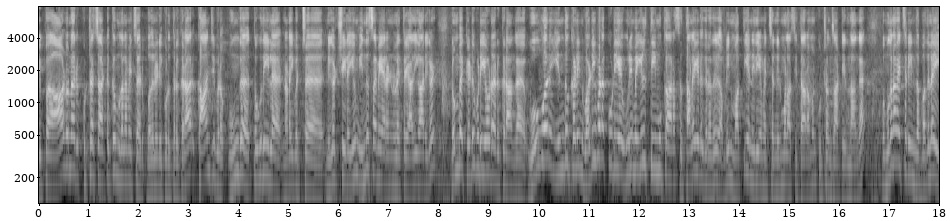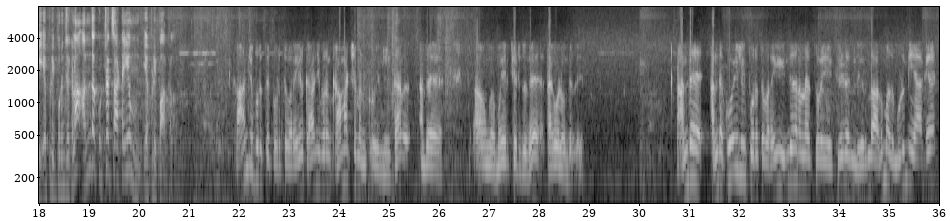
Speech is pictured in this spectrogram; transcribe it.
இப்ப ஆளுநர் குற்றச்சாட்டுக்கு முதலமைச்சர் பதிலடி கொடுத்திருக்கிறார். காஞ்சிபுரம் உங்க தொகுதியில நடைபெற்ற நிகழ்ச்சியிலையும் இந்து சமய அறநிலையத்துறை அதிகாரிகள் ரொம்ப கெடுபிடியோட இருக்கிறாங்க. ஒவ்வொரு இந்துக்களின் வழிபடக்கூடிய உரிமையில் திமுக அரசு தலையிடுகிறது அப்படின்னு மத்திய நிதியமைச்சர் நிர்மலா சீதாராமன் குற்றம் சாட்டியிருந்தாங்க. இப்ப முதலமைச்சர் இந்த பதிலை எப்படி புரிஞ்சுக்கலாம்? அந்த குற்றச்சாட்டையும் எப்படி பார்க்கலாம்? காஞ்சிபுரத்தை பொறுத்தவரையில் காஞ்சிபுரம் காமாட்சியம்மன் கோயிலில் தான் அந்த அவங்க முயற்சி எடுத்தது தகவல் வந்தது. அந்த அந்த கோயிலை பொறுத்தவரை இந்து அறநிலையத்துறை கீழே இருந்தாலும் அது முழுமையாக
